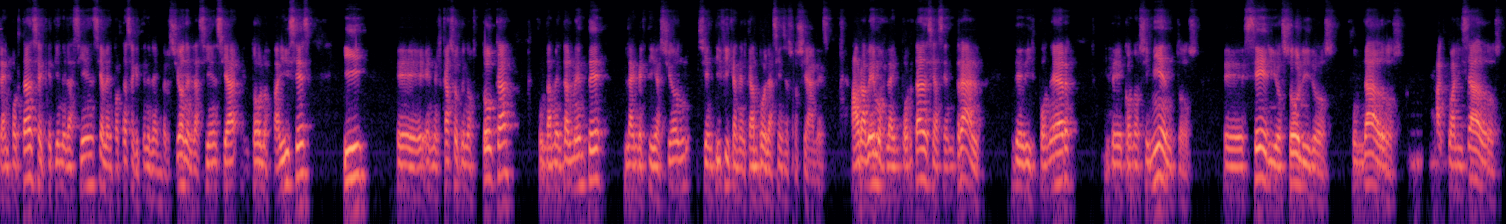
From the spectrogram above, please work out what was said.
la importancia que tiene la ciencia, la importancia que tiene la inversión en la ciencia en todos los países y en el caso que nos toca, fundamentalmente la investigación científica en el campo de las ciencias sociales. Ahora vemos la importancia central de disponer de conocimientos eh, serios, sólidos, fundados, actualizados,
